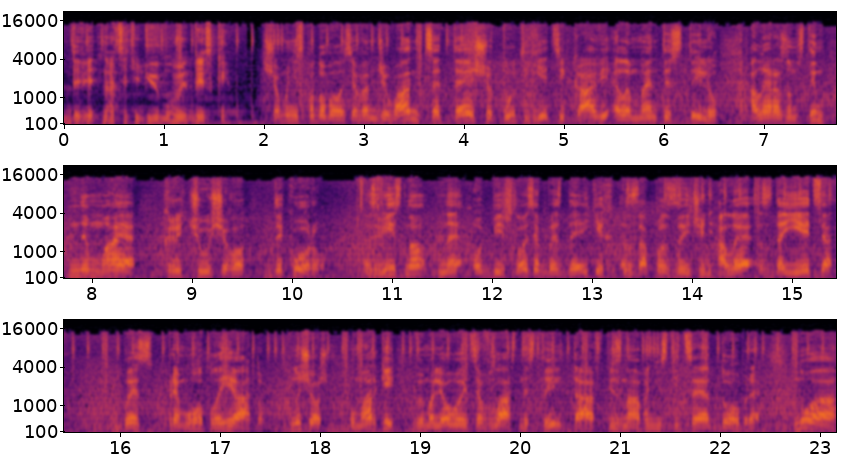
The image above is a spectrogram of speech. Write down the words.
19-дюймові диски. Що мені сподобалося в MG One, це те, що тут є цікаві елементи стилю, але разом з тим немає кричущого декору. Звісно, не обійшлося без деяких запозичень, але здається. Без прямого плагіату. Ну що ж, у марки вимальовується власний стиль та впізнаваність, і це добре. Ну а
